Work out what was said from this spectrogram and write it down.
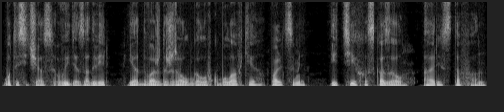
Вот и сейчас, выйдя за дверь, я дважды сжал головку булавки пальцами и тихо сказал «Аристофан».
